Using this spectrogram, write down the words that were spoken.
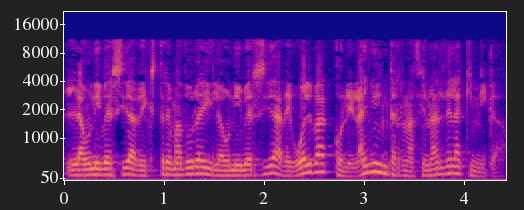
la Universidad de Extremadura y la Universidad de Huelva con el Año Internacional de la Química.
